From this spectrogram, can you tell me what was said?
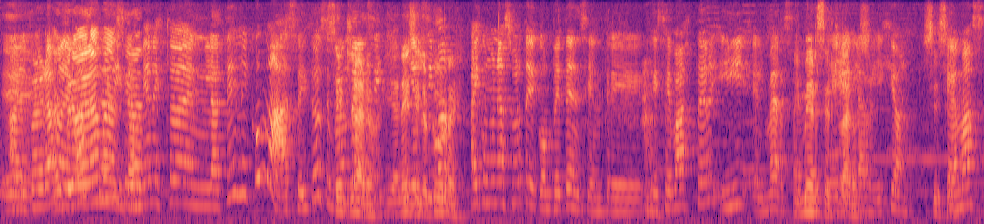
eh, al programa al de programa? Buster y también está en la tele, ¿cómo hace? Y todo se Sí, claro, así. y a nadie se le ocurre. Hay como una suerte de competencia entre ese Buster y el Mercer. Y Mercer, de claro. La religión. Sí, que sí. además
